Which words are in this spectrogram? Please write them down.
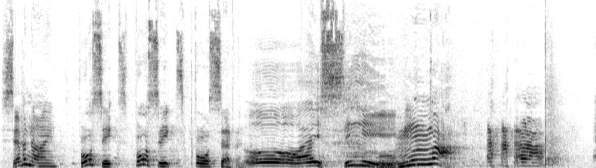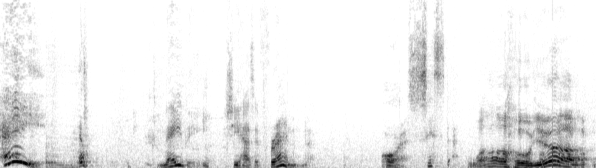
79464647. Oh, I see. hey! Maybe she has a friend. Or a sister. Wow, yeah.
